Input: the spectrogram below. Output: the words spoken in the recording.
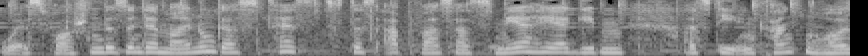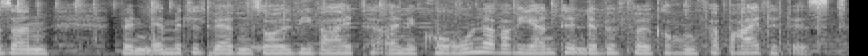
US-Forschende sind der Meinung, dass Tests des Abwassers mehr hergeben als die in Krankenhäusern, wenn ermittelt werden soll, wie weit eine Corona-Variante in der Bevölkerung verbreitet ist.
